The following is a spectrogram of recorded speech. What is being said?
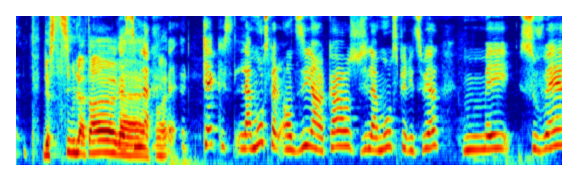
de stimulateur ouais. Euh, L'amour, on dit encore, je dis l'amour spirituel, mais souvent,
